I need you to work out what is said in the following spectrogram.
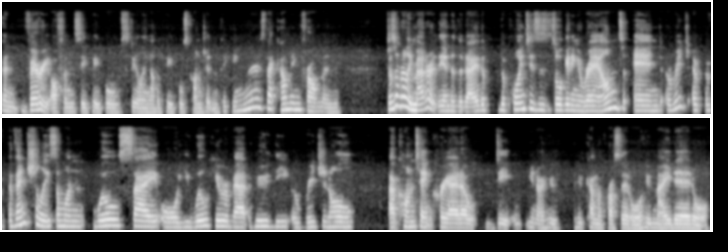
and very often see people stealing other people's content and thinking where is that coming from? And doesn't really matter at the end of the day. The, the point is, is it's all getting around, and eventually someone will say, or you will hear about who the original uh, content creator did, you know, who who come across it, or who made it, or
